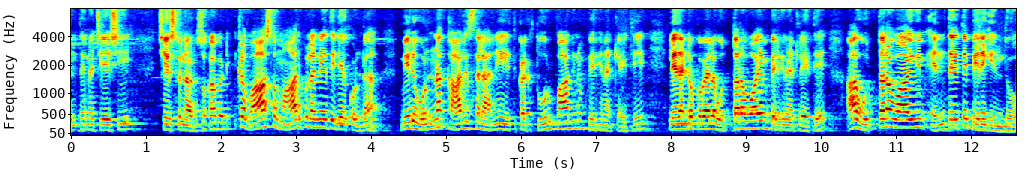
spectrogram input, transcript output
ఎంతైనా చేసి చేస్తున్నారు. సో కాబట్టి ఇక్కడ వాస్తు మార్పులు అనేది లేకుండా మీరు ఉన్న ఖాళీ స్థలాన్ని ఇక్కడ తూర్పాగ్నం పెరిగినట్లయితే లేదంటే ఒకవేళ ఉత్తర వాయుం పెరిగినట్లయితే ఆ ఉత్తర వాయువ్యం ఎంతైతే పెరిగిందో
